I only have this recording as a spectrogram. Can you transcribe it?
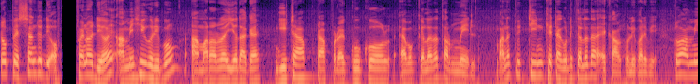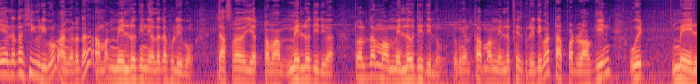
তো পেজখান যদি ওপেন দিয়ে আমি কি করব? আমার আর ইয়ে থাকে গিটআপ তারপরে গুগল এবং কেলাদা তোর মেল মানে তুই তিন ক্যাটাগরি তেলে একাউন্ট খুলি পারবি। তো আমি এলাদা কি করব? আমি এলাদা আমার মেলও দিন এলাদা খুলিব। জাস্ট ইয়ে তোমার মেলও দি দিবা। তো আলাদা মেলও দি দিলুম। তুমি এলাদা আমার মেলও ফেস করে দিবা। তারপর লগ ইন উইথ মেইল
